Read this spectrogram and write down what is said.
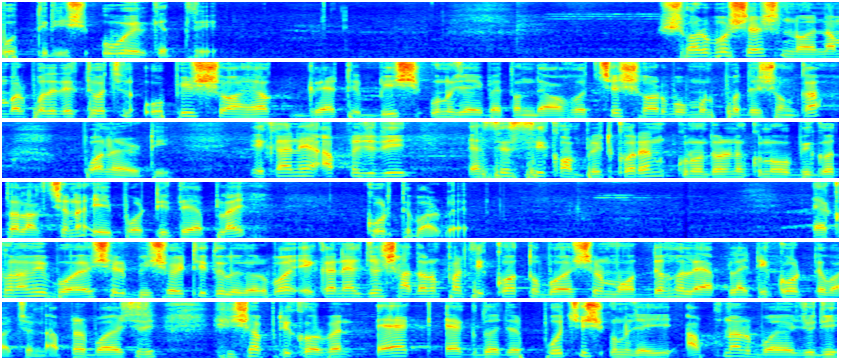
বত্রিশ উভয়ের ক্ষেত্রে। সর্বশেষ নয় নম্বর পদে দেখতে পাচ্ছেন অফিস সহায়ক গ্রেড বিশ অনুযায়ী বেতন দেওয়া হচ্ছে, সর্বমোট পদের সংখ্যা পনেরোটি। এখানে আপনি যদি এসএসসি কমপ্লিট করেন, কোনো ধরনের কোনো অভিজ্ঞতা লাগছে না, এই পদটিতে অ্যাপ্লাই করতে পারবেন। এখন আমি বয়সের বিষয়টি তুলে ধরবো। এখানে একজন সাধারণ প্রার্থী কত বয়সের মধ্যে হলে অ্যাপ্লাইটি করতে পারছেন? আপনার বয়সের হিসাবটি করবেন এক এক দু অনুযায়ী। আপনার বয়স যদি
